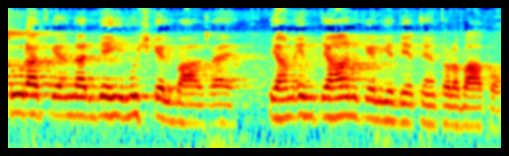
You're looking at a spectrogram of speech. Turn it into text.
صورت کے اندر یہی مشکل بات ہے۔ یہ ہم امتحان کے لیے دیتے ہیں طلباء کو۔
